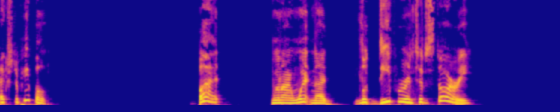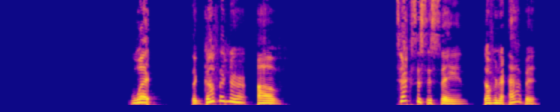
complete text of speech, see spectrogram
extra people? But when I went and I looked deeper into the story, what the governor of Texas is saying, Governor Abbott,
